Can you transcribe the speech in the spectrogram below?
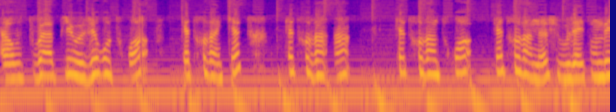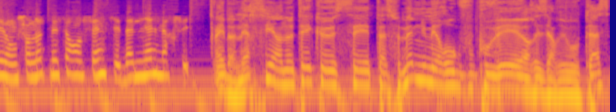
Alors vous pouvez appeler au 03 84 81 83 89. Vous allez tomber donc sur notre metteur en scène qui est Daniel Mercier. Eh ben merci. À noter que c'est à ce même numéro que vous pouvez euh, réserver vos places.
